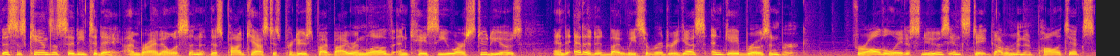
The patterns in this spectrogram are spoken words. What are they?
This is Kansas City Today. I'm Brian Ellison. This podcast is produced by Byron Love and KCUR Studios and edited by Lisa Rodriguez and Gabe Rosenberg. For all the latest news in state government and politics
